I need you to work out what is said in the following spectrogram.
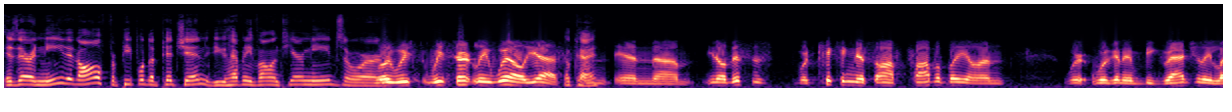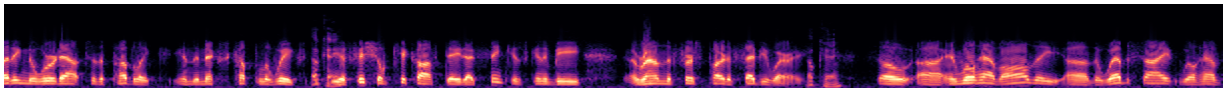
is there a need at all for people to pitch in? Do you have any volunteer needs or? Well, we we certainly will. Yes. Okay. And, and um, you know, this is we're kicking this off probably on. We're we're going to be gradually letting the word out to the public in the next couple of weeks. Okay. The official kickoff date, I think, is going to be around the first part of February. Okay. So, uh, and we'll have all the uh, the website. We'll have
